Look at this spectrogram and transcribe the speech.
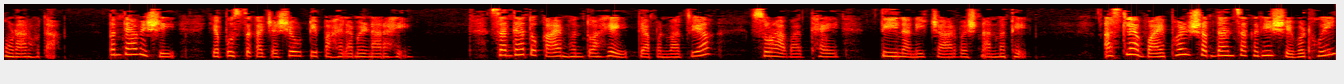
होणार होता. पण त्याविषयी या पुस्तकाच्या शेवटी पाहायला मिळणार आहे. सध्या तो काय म्हणतो आहे ते आपण वाचूया सोळावा अध्याय तीन आणि चार वचनांमध्ये. असल्या वायफळ शब्दांचा कधी शेवट होईल?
